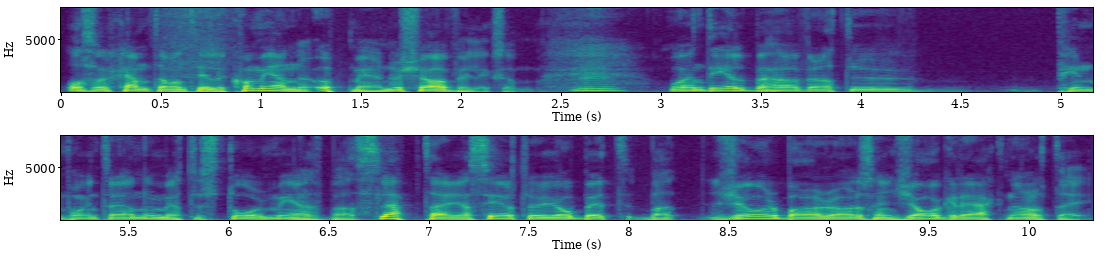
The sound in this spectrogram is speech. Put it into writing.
Och så skämtar man till, kom igen nu, upp med er, nu kör vi liksom. Mm. Och en del behöver att du pinpointar ännu mer, att du står med. Bara, Släpp det här, jag ser att du har jobbigt, bara, gör bara rörelsen, jag räknar åt dig.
